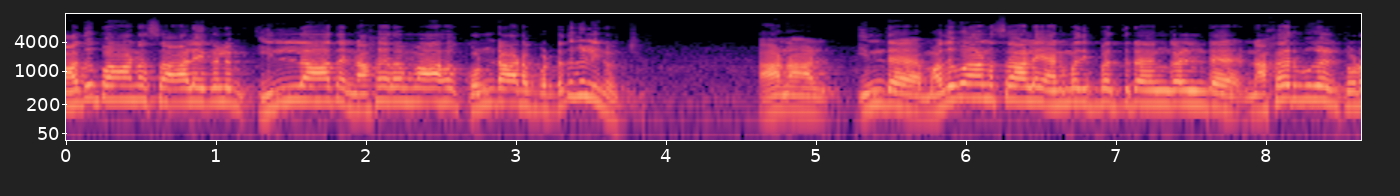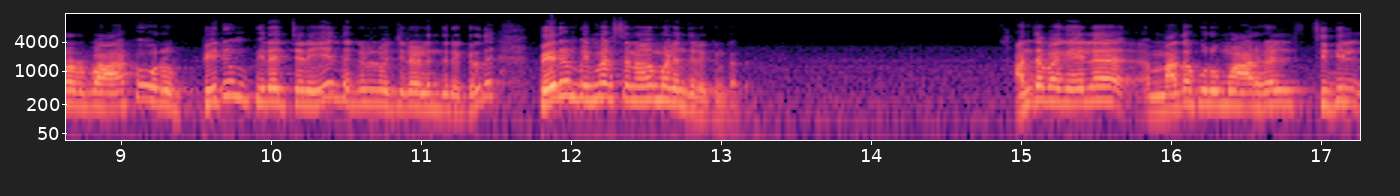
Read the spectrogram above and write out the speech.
மதுபான சாலைகளும் இல்லாத நகரமாக கொண்டாடப்பட்டது கிளிநொச்சி. ஆனால் இந்த மதுபான சாலை அனுமதி பத்திரங்கள நகர்வுகள் தொடர்பாக ஒரு பெரும் பிரச்சனையே இந்த கிளிநொச்சியில் எழுந்திருக்கிறது. பெரும் விமர்சனமும் எழுந்திருக்கின்றது. அந்த வகையில் மதகுருமார்கள் சிவில்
